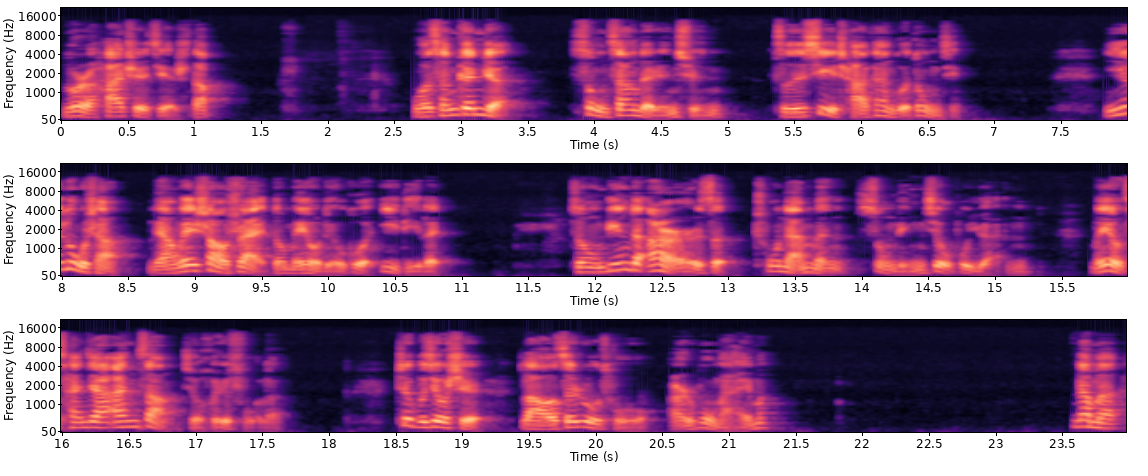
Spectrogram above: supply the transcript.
努尔哈赤解释道：“我曾跟着送葬的人群仔细查看过动静，一路上两位少帅都没有流过一滴泪。总兵的二儿子出南门送灵柩不远，没有参加安葬就回府了。这不就是老子入土而不埋吗？”那么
